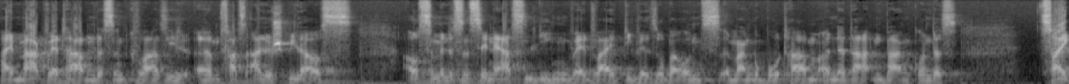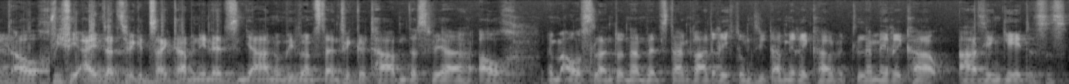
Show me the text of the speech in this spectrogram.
einen Marktwert haben. Das sind quasi ähm, fast alle Spieler aus aus zumindest den ersten Ligen weltweit, die wir so bei uns im Angebot haben in der Datenbank. Und das zeigt auch, wie viel Einsatz wir gezeigt haben in den letzten Jahren und wie wir uns da entwickelt haben, dass wir auch im Ausland und dann, wenn es dann gerade Richtung Südamerika, Mittelamerika, Asien geht, ist es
